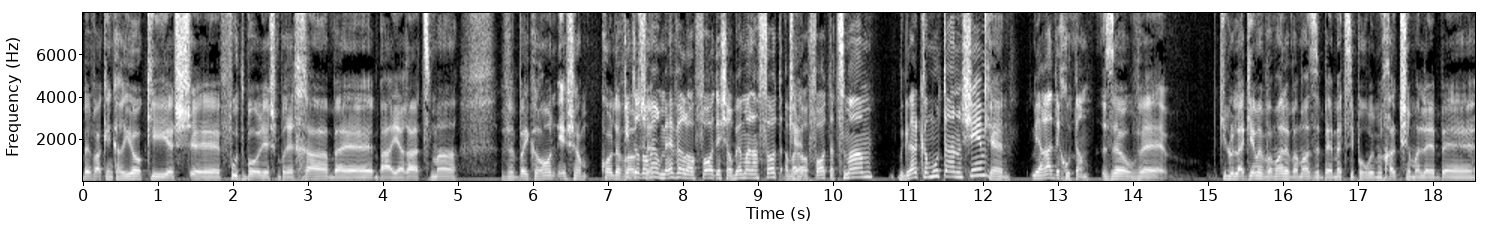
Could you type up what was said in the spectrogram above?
בוואקן קריוקי, יש אה, פוטבול, יש בריכה בעיירה עצמה, ובעיקרון יש שם כל דבר קיצור, אתה אומר, מעבר להופעות יש הרבה מה לעשות, אבל כן. ההופעות עצמם, בגלל כמות האנשים, כן, ירד איכותם. זהו, וכאילו להגיע מבמה לבמה זה באמת סיפור, במיוחד כשמלא ב-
